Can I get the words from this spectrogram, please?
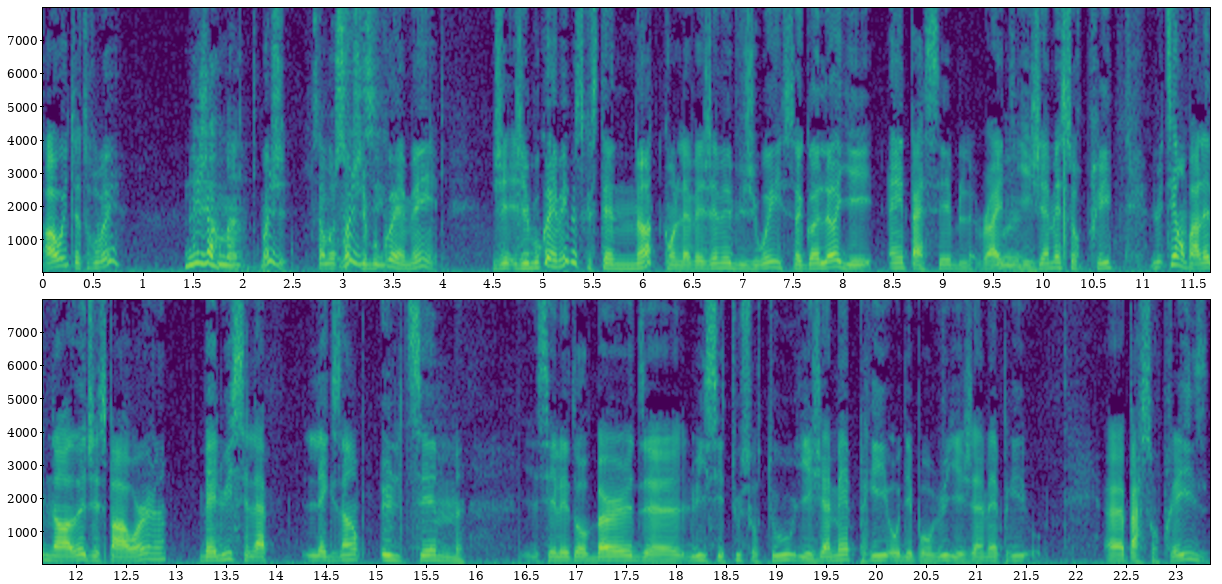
Ah oui, t'as trouvé? Légèrement. Moi, j'ai, beaucoup aimé. J'ai, beaucoup aimé parce que c'était une note qu'on ne l'avait jamais vu jouer. Ce gars-là, il est impassible, right? Oui. Il est jamais surpris. Lui, tu sais, on parlait de knowledge is power, là. Ben lui, c'est la- l'exemple ultime. C'est Little Bird. euh, lui, il sait tout sur tout. Il est jamais pris au dépourvu. Il est jamais pris euh, par surprise.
